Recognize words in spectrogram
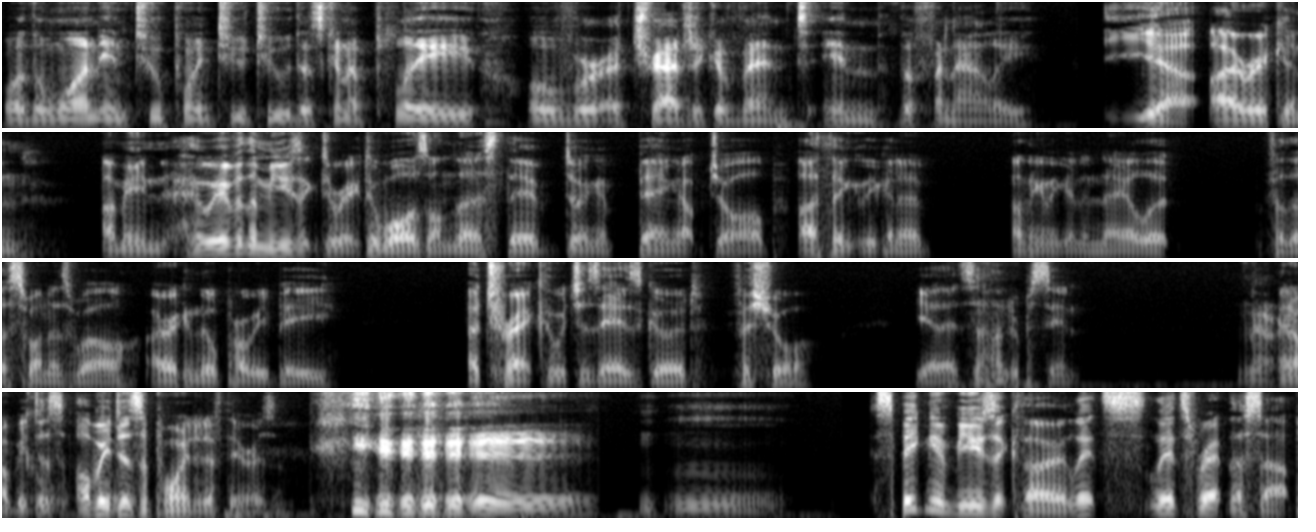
or the one in 2.22 that's going to play over a tragic event in the finale? Yeah, I reckon. I mean, whoever the music director was on this, they're doing a bang up job. I think they're gonna, I think they're gonna nail it for this one as well. I reckon there'll probably be a track which is as good for sure. Yeah, that's hundred percent. All And I'll be cool. dis- I'll be disappointed if there isn't. Speaking of music, though, let's let's wrap this up.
